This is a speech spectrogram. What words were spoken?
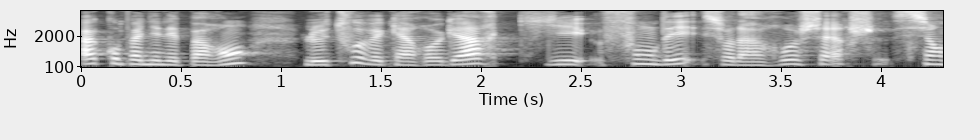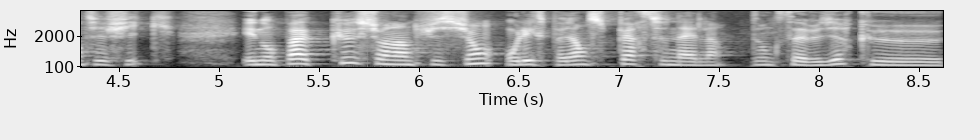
accompagner les parents, le tout avec un regard qui est fondé sur la recherche scientifique et non pas que sur l'intuition ou l'expérience personnelle. Donc ça veut dire que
